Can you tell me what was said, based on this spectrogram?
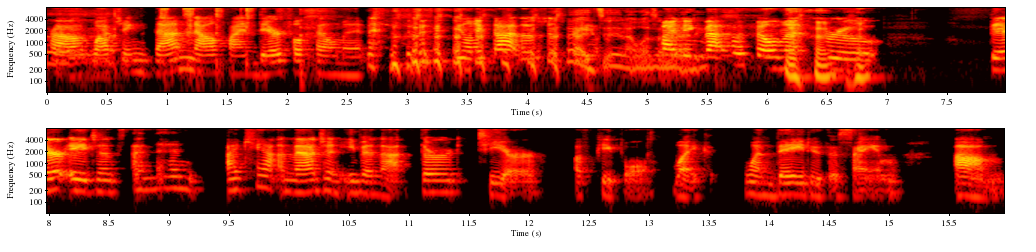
proud, watching them now find their fulfillment. you like that? That was just I did. I wasn't finding ready. that fulfillment through their agents, and then I can't imagine even that third tier of people like when they do the same. Um,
